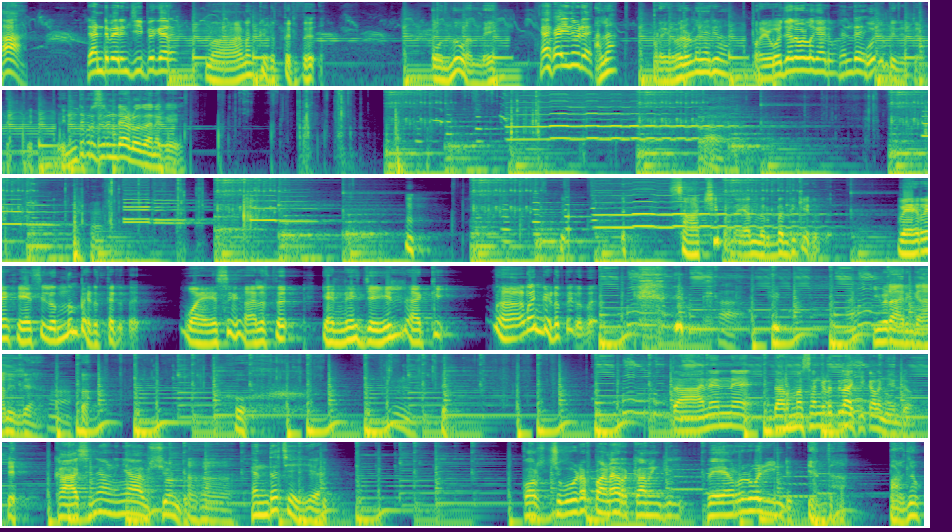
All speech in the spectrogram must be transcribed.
ആ രണ്ടുപേരും ജീപ്പ് കയറി. നാണം കെടുത്തരുത് ഒന്ന് വന്നേ. കഴിഞ്ഞിവിടെ അല്ല പ്രയോജനമുള്ള കാര്യമാ. പ്രയോജനമുള്ള കാര്യം എന്ത്? ഒരു മിനിറ്റ്. എന്ത് പ്രസിഡന്റ് ആണോ താനൊക്കെ? സാക്ഷി പറയാൻ നിർബന്ധിക്കരുത്. വേറെ കേസിലൊന്നും പെടുത്തരുത്. വയസ്സുകാലത്ത് എന്നെ ജയിലിലാക്കി നാണം കെടുത്തരുത്. ഇവിടെ ആരും കാണില്ല. താൻ എന്നെ ധർമ്മസങ്കടത്തിലാക്കി കളഞ്ഞല്ലോ. കാശിനാണെങ്കിൽ ആവശ്യമുണ്ട്. എന്താ ചെയ്യ? കുറച്ചുകൂടെ പണം ഇറക്കാമെങ്കിൽ വേറൊരു വഴിയുണ്ട്. എന്താ? പറഞ്ഞോ.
